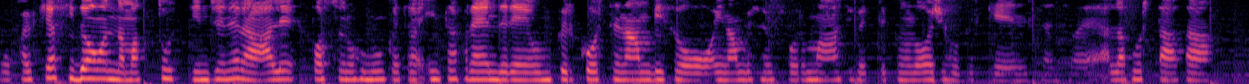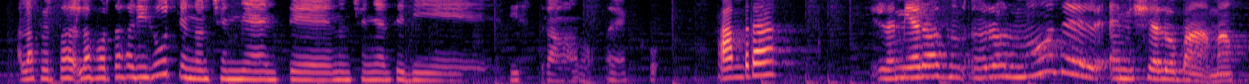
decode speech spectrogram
o, qualsiasi donna ma tutti in generale possono comunque tra- intraprendere un percorso in ambito, in ambito, informatico e tecnologico perché nel senso è alla portata, alla portata, alla portata di tutti e non c'è niente, non c'è niente di, di strano ecco. Ambra? La mia role model è Michelle Obama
